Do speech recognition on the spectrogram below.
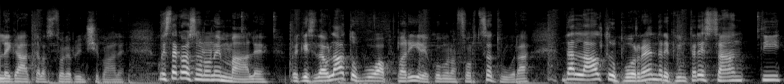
legate alla storia principale. Questa cosa non è male, perché se da un lato può apparire come una forzatura, dall'altro può rendere più interessanti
